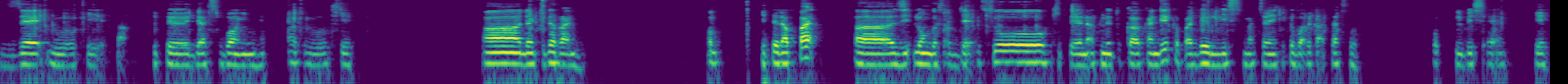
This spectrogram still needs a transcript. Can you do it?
Z2. Okay. Tak. Kita just buang ini out dulu. Okay. Uh, dan kita run. Oh, kita dapat uh, zip longest object. So kita nak kena tukarkan dia kepada list macam yang kita buat dekat atas tu. Oh, lebih set. Okay.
